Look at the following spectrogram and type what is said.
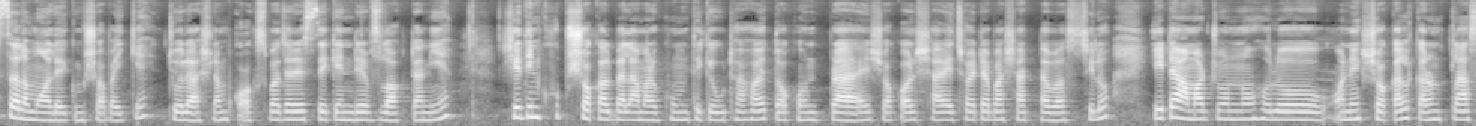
আসসালামু আলাইকুম সবাইকে। চলে আসলাম কক্সবাজারের সেকেন্ডের ভ্লগটা নিয়ে। সেদিন খুব সকালবেলা আমার ঘুম থেকে উঠা হয়, তখন প্রায় সকাল সাড়ে ছয়টা বা সাতটা বাজছিল। এটা আমার জন্য হলো অনেক সকাল, কারণ ক্লাস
